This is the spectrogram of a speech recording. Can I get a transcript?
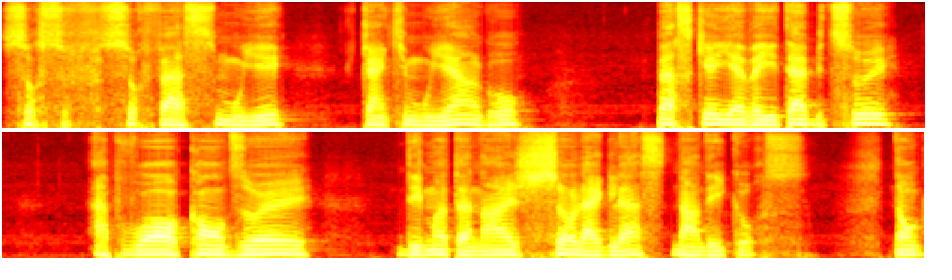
sur surface mouillée, quand il mouillait en gros, parce qu'il avait été habitué à pouvoir conduire des motoneiges sur la glace dans des courses. Donc,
